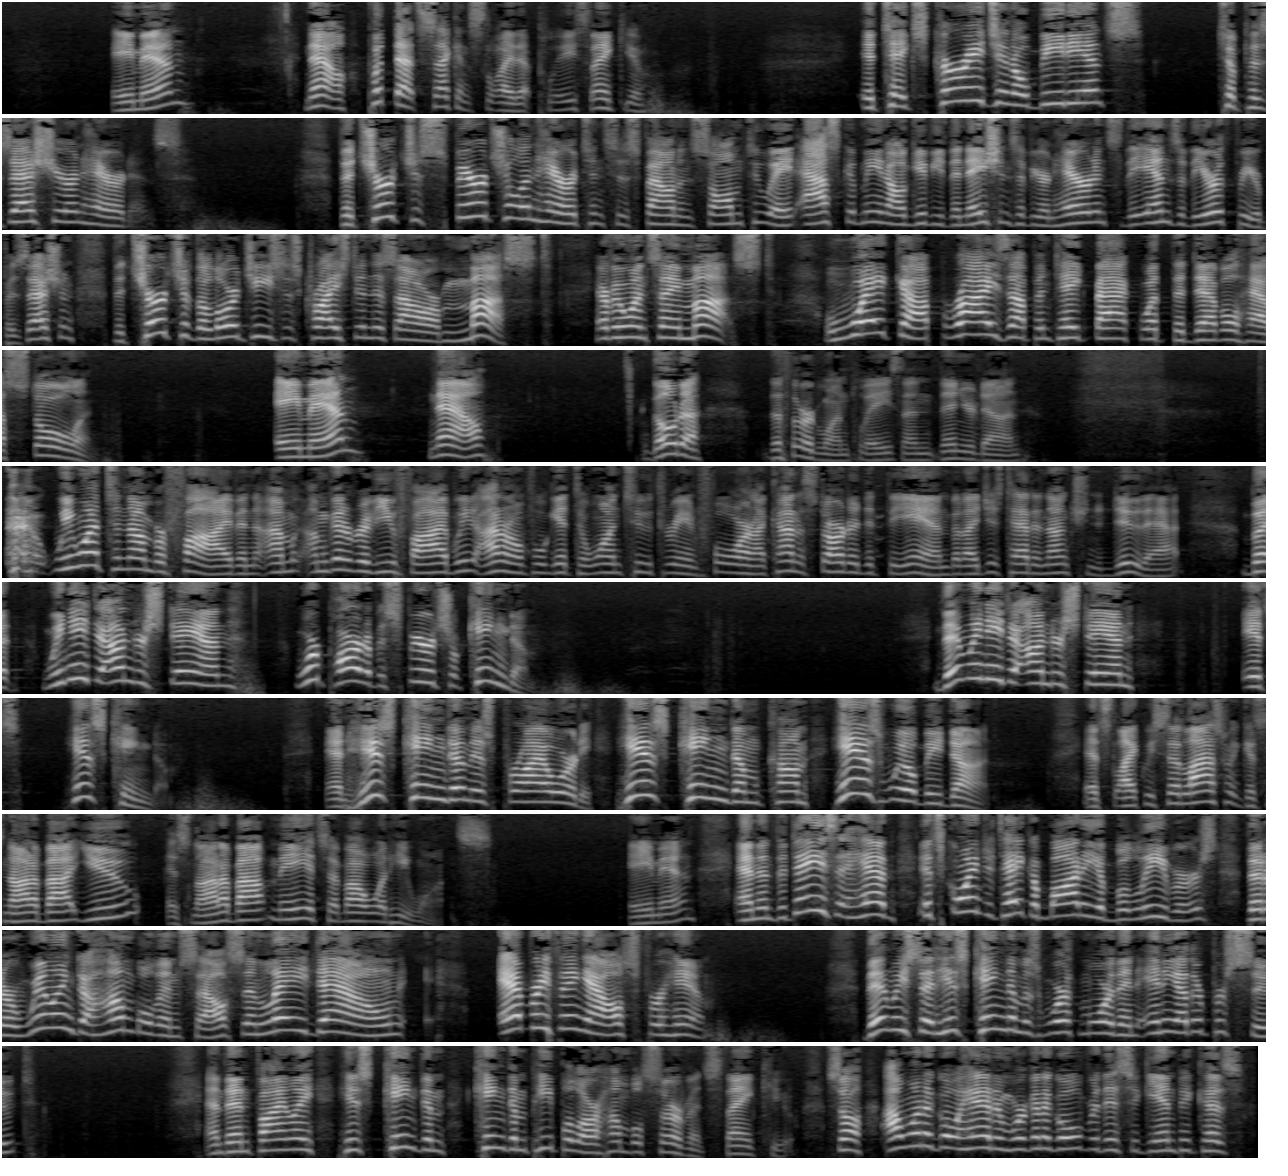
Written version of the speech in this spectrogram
Amen? Now, put that second slide up, please. Thank you. It takes courage and obedience to possess your inheritance. The church's spiritual inheritance is found in Psalm 2:8. Ask of me and I'll give you the nations of your inheritance, the ends of the earth for your possession. The church of the Lord Jesus Christ in this hour must, everyone say must, wake up, rise up and take back what the devil has stolen. Amen. Now, go to the third one, please, and then you're done. we went to number five, and I'm I'm going to review five. We I don't know if we'll get to one, two, three, and four, and I kind of started at the end, but I just had an unction to do that. But we need to understand we're part of a spiritual kingdom. Then we need to understand it's His kingdom. And His kingdom is priority. His kingdom come, His will be done. It's like we said last week, it's not about you, it's not about me, it's about what He wants. Amen. And in the days ahead, it's going to take a body of believers that are willing to humble themselves and lay down everything else for Him. Then we said His kingdom is worth more than any other pursuit. And then finally, His kingdom, kingdom people are humble servants. Thank you. So I want to go ahead and we're going to go over this again because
